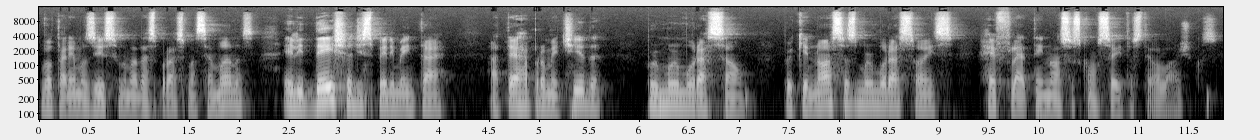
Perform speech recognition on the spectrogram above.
Voltaremos isso numa das próximas semanas. Ele deixa de experimentar a terra prometida por murmuração, porque nossas murmurações refletem nossos conceitos teológicos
